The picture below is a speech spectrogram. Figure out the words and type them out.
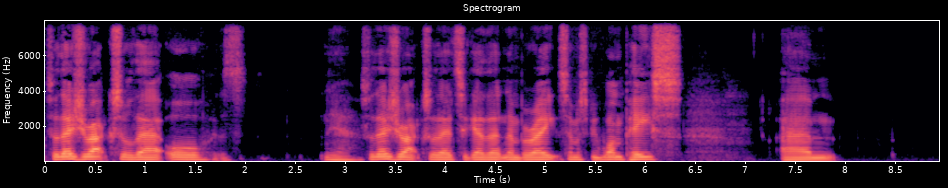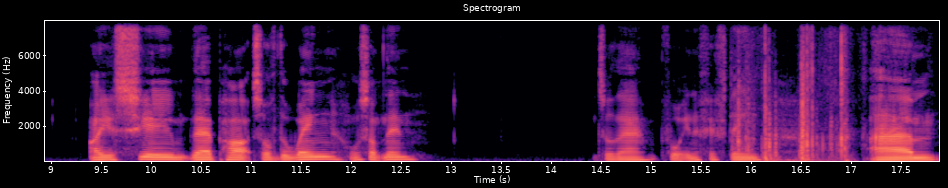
So there's your axle there, or yeah. So there's your axle there together, number eight. So must be one piece. Um, I assume they're parts of the wing or something. So there, 14 and 15. Um,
